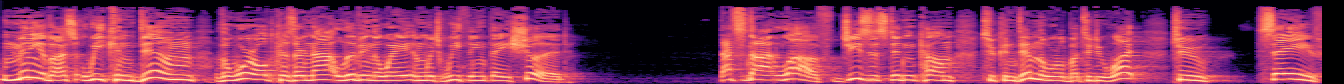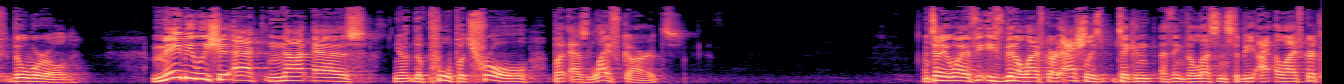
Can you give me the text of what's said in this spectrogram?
many of us, we condemn the world because they're not living the way in which we think they should. That's not love. Jesus didn't come to condemn the world, but to do what? To save the world. Maybe we should act not as you know, the pool patrol, but as lifeguards. I'll tell you what, if you've been a lifeguard, Ashley's taken, I think, the lessons to be a lifeguard.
